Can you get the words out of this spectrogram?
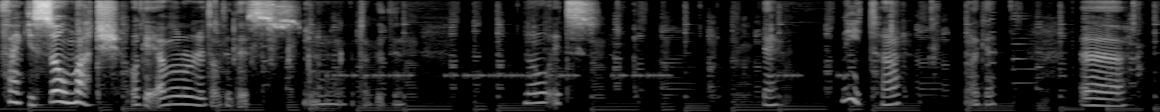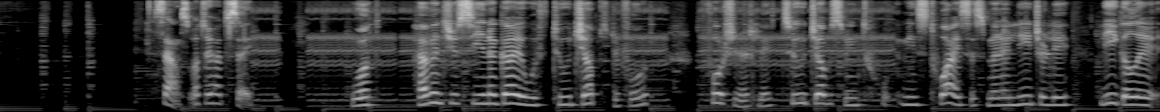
Thank you so much. Okay, I've already talked to this. Mm, to this. No, it's... Okay. Neat, huh? Okay. Uh... Sans, what do you have to say? What? Haven't you seen a guy with two jobs before? Fortunately, two jobs mean tw means twice as many legally, legally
